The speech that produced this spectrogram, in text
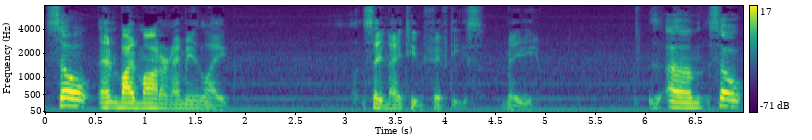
So, and by modern I mean like, say 1950s, maybe. Um, so,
